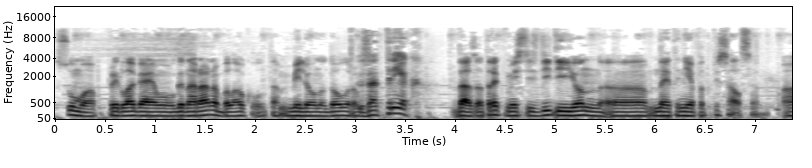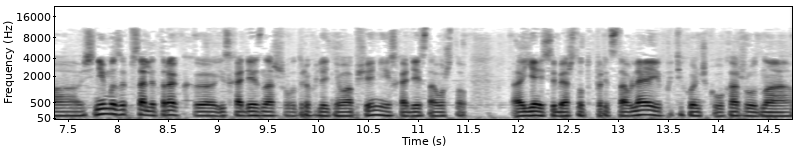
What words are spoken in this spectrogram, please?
сумма предлагаемого гонорара была около там миллиона долларов. за трек. Да, за трек вместе с Диди, и он э, на это не подписался. А, с ним мы записали трек, э, исходя из нашего трехлетнего общения, исходя из того, что э, я из себя что-то представляю и потихонечку выхожу на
